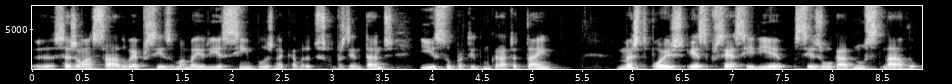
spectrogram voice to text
uh, seja lançado é preciso uma maioria simples na Câmara dos Representantes, e isso o Partido Democrata tem, mas depois esse processo iria ser julgado no Senado.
